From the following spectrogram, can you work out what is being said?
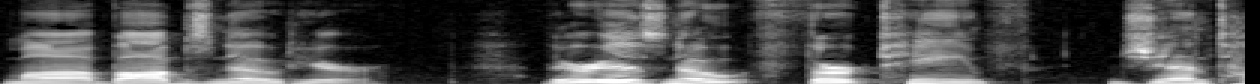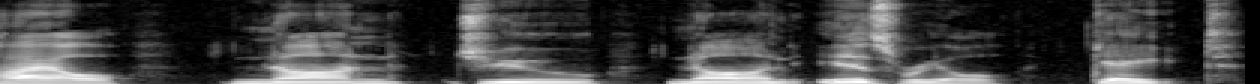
my Bob's note here. There is no 13th Gentile, non Jew, non Israel gate.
